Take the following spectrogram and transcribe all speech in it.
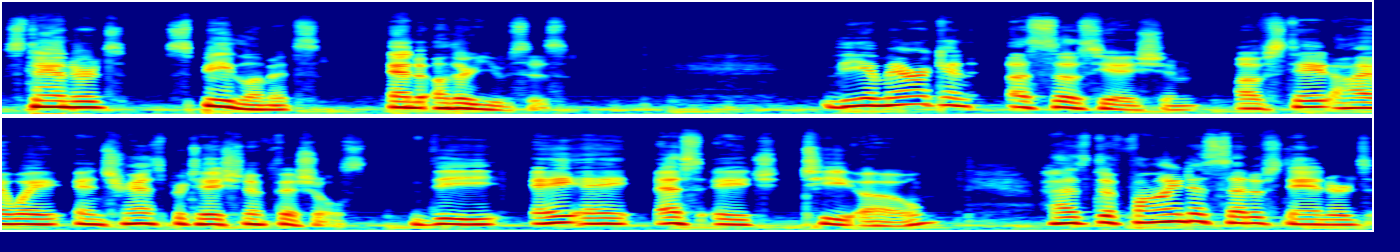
Standards, speed limits, and other uses. The American Association of State Highway and Transportation Officials, the AASHTO, has defined a set of standards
